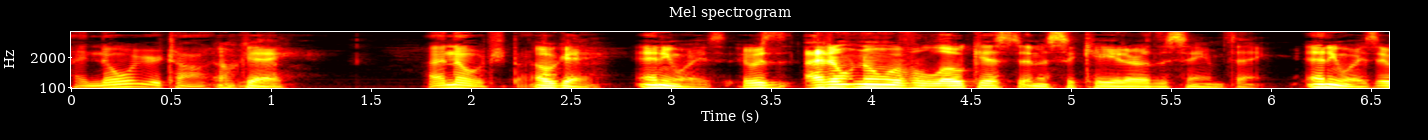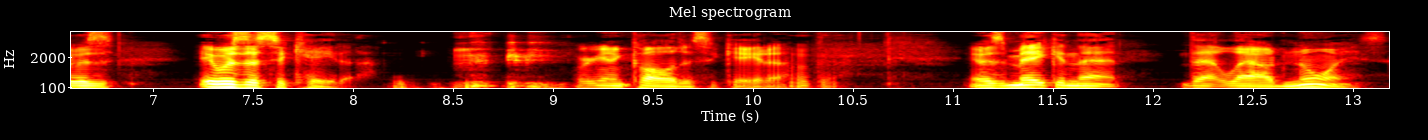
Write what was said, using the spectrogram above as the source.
I know what you're talking. Okay. about. I know what you're talking. Okay. Anyways, it was I don't know if a locust and a cicada are the same thing. Anyways, it was it was a cicada. We're gonna call it a cicada. Okay. It was making that that loud noise,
